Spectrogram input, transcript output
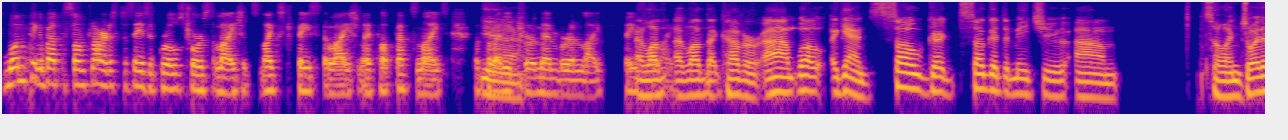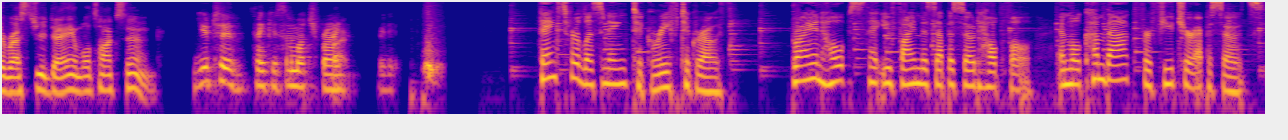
one thing about the sunflower is to say is it grows towards the light. It likes to face the light, and I thought that's nice. That's what I need to remember in life. Face I love. I love that cover. Um, well, again, so good, so good to meet you. Um, so enjoy the rest of your day, and we'll talk soon. You too. Thank you so much, Brian. Really. Thanks for listening to Grief to Growth. Brian hopes that you find this episode helpful and will come back for future episodes.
